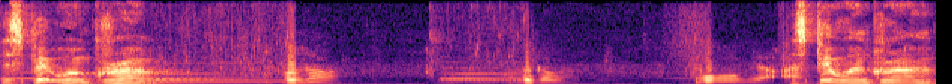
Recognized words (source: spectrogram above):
This bit won't grow. This bit won't grow.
